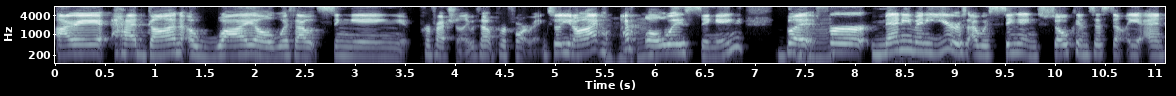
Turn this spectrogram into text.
I had gone a while without singing professionally, without performing. So, you know, I'm mm-hmm. I'm always singing, but mm-hmm. for many, many years I was singing so consistently and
